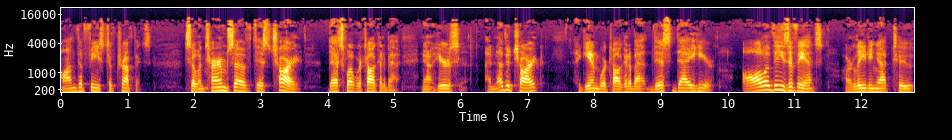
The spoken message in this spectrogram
on the Feast of Trumpets. So, in terms of this chart, that's what we're talking about. Now, here's another chart. Again, we're talking about this day here. All of these events are leading up to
